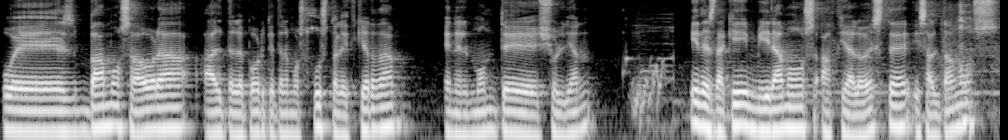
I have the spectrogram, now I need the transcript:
Pues vamos ahora al teleport que tenemos justo a la izquierda, en el monte Shulian. Y desde aquí miramos hacia el oeste y saltamos.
